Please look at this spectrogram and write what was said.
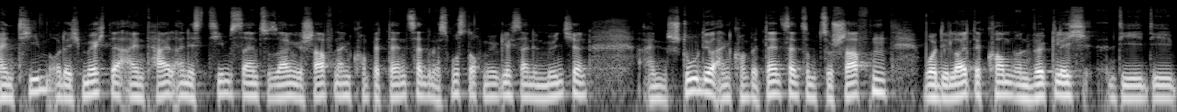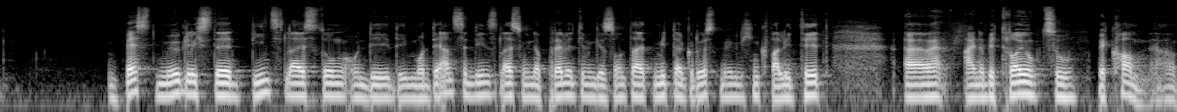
ein Team oder ich möchte ein Teil eines Teams sein, zu sagen, wir schaffen ein Kompetenzzentrum. Es muss doch möglich sein, in München ein Studio, ein Kompetenzzentrum zu schaffen, wo die Leute kommen und wirklich die, die bestmöglichste Dienstleistung und die, die modernste Dienstleistung in der präventiven Gesundheit mit der größtmöglichen Qualität äh, eine Betreuung zu bekommen. Ja.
